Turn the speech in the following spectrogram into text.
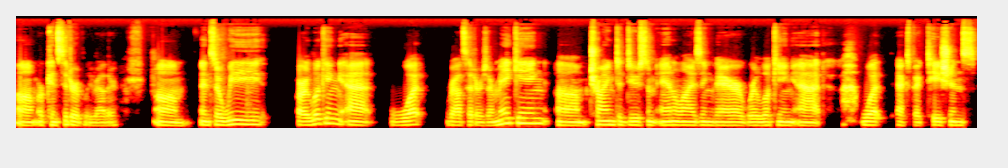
um, or considerably rather, um, and so we are looking at what route setters are making, um, trying to do some analyzing there. We're looking at what expectations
